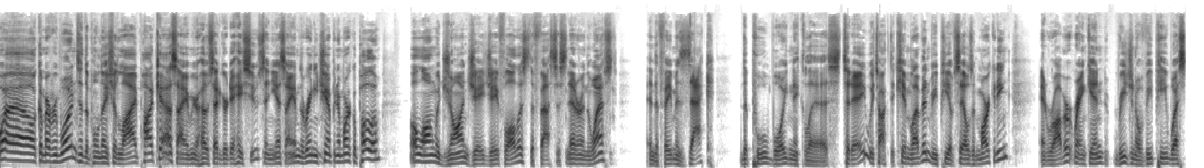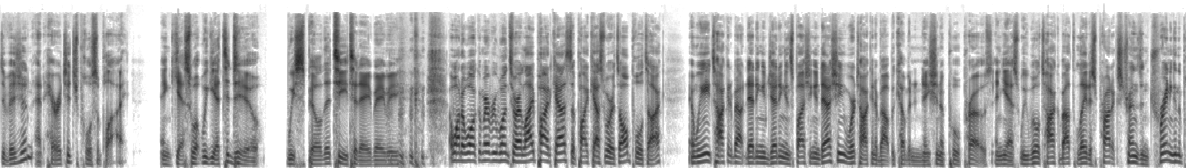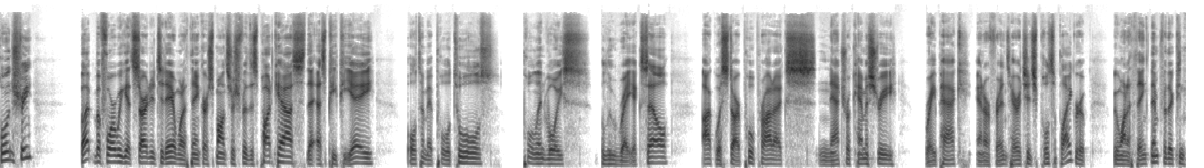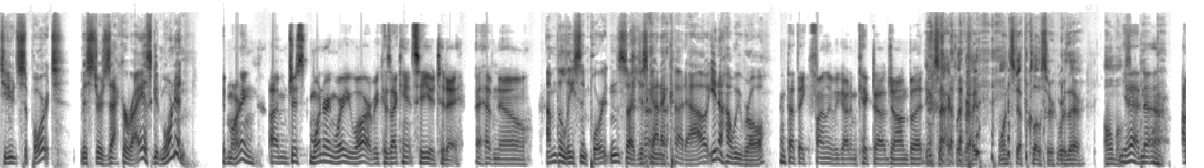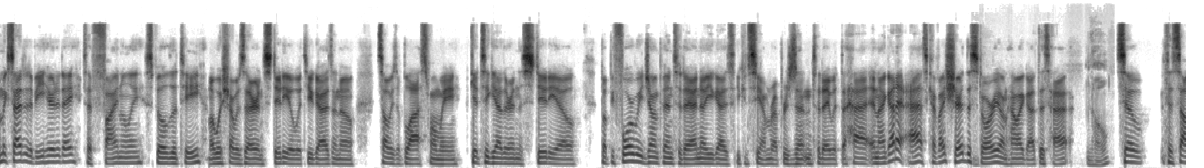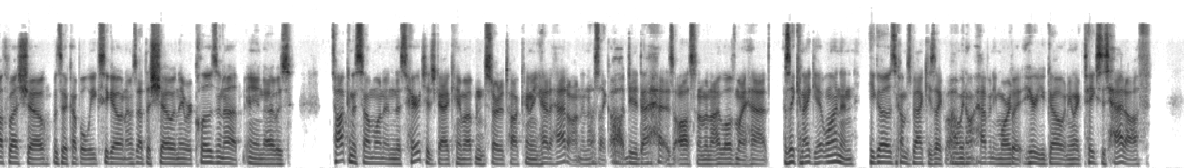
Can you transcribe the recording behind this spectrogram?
Welcome, everyone, to the Pool Nation Live podcast. I am your host, Edgar De Jesus, and yes, I am the reigning champion of Marco Polo, along with John JJ Flawless, the fastest netter in the West, and the famous Zach, the pool boy Nicholas. Today, we talk to Kim Levin, VP of Sales and Marketing, and Robert Rankin, Regional VP West Division at Heritage Pool Supply. And guess what we get to do? We spill the tea today, baby. I want to welcome everyone to our live podcast, the podcast where it's all pool talk. And we ain't talking about netting and jetting and splashing and dashing. We're talking about becoming a nation of pool pros. And yes, we will talk about the latest products, trends, and training in the pool industry. But before we get started today, I want to thank our sponsors for this podcast the SPPA, Ultimate Pool Tools, Pool Invoice, Blu ray XL, Aquastar Pool Products, Natural Chemistry, Raypak, and our friends Heritage Pool Supply Group. We want to thank them for their continued support. Mr. Zacharias, good morning. Good morning. I'm just wondering where you are because I can't see you today. I have no. I'm the least important, so I just kind of cut out. You know how we roll. I thought they finally we got him kicked out, John, but exactly right. One step closer. We're there almost. Yeah, no. I'm excited to be here today to finally spill the tea. I wish I was there in studio with you guys. I know it's always a blast when we get together in the studio. But before we jump in today, I know you guys, you can see I'm representing today with the hat. And I got to ask, have I shared the story on how I got this hat? No. So the Southwest show was a couple weeks ago, and I was at the show and they were closing up. And I was talking to someone, and this heritage guy came up and started talking, and he had a hat on. And I was like, oh, dude, that hat is awesome. And I love my hat. I was like, can I get one? And he goes, comes back. He's like, oh, we don't have any more, but here you go. And he like takes his hat off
